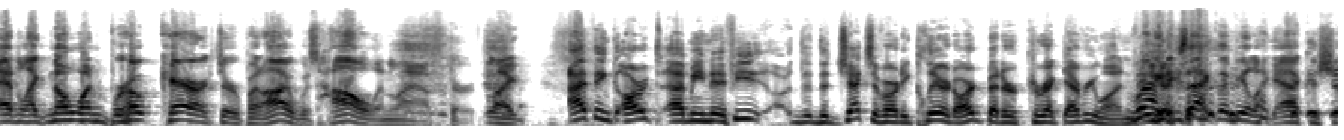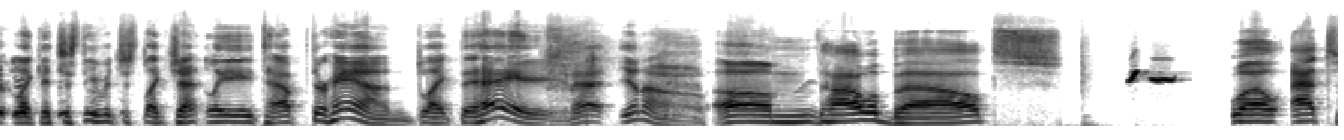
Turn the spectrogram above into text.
and like no one broke character, but I was howling laughter. Like I think Art. I mean, if he the, the checks have already cleared, Art better correct everyone. right, exactly. Be like Acrisure, like it just even just like gently tapped their hand, like the hey that you know. Um, how about well at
